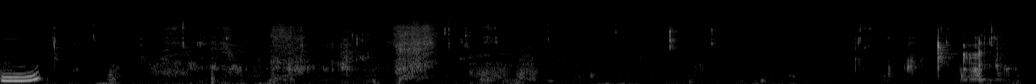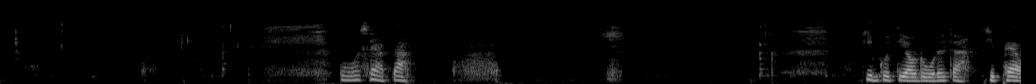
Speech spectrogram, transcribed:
อืมโอ้แสบจ้ะ กินก๋วยเตี๋ยวดูด้วยจ้ะคลิปแพ้ว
